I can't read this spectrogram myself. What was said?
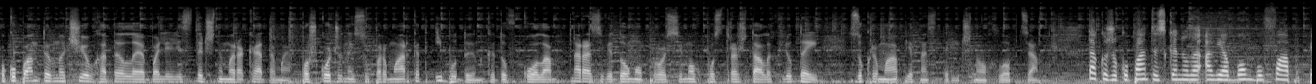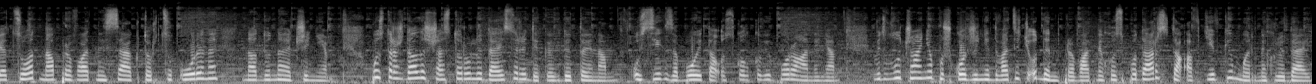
Окупанти вночі вгатили балістичними ракетами, пошкоджений супермаркет і будинки довкола. Наразі відомо про сімох постраждалих людей, зокрема 15-річного хлопця. Також окупанти скинули авіабомбу ФАП-500 на приватний сектор Цукурине на Донеччині. Постраждали шестеро людей, серед яких дитина. Усіх забої та осколкові поранення. Від влучання пошкоджені 21 приватних господарств та автівки мирних людей.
